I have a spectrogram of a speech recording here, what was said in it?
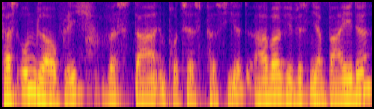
fast unglaublich, was da im Prozess passiert. Aber wir wissen ja beide,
